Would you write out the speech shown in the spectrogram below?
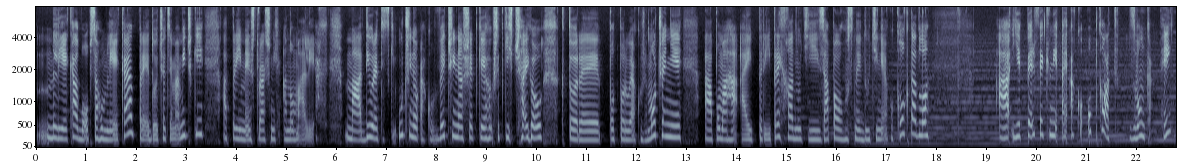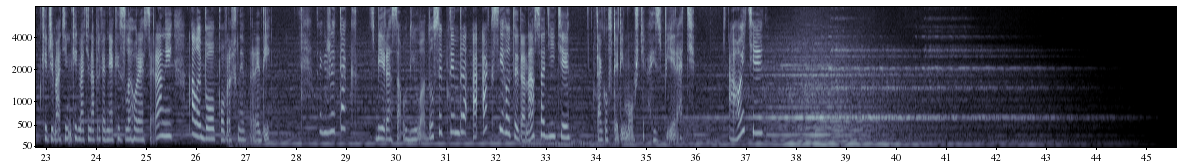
mlieka alebo obsahu mlieka pre dojčacie mamičky a pri menštruačných anomáliách. Má diuretický účinok ako väčšina všetkého, všetkých čajov, ktoré podporujú akože močenie a pomáha aj pri prechladnutí zápalohusnej dutiny ako kloktadlo a je perfektný aj ako obklad zvonka, hej? Keďže máte, keď máte napríklad nejaké zlehoriace rany alebo povrchné vredy. Takže tak, zbiera sa od júla do septembra a ak si ho teda nasadíte, tak ho vtedy môžete aj zbierať. Ahojte!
